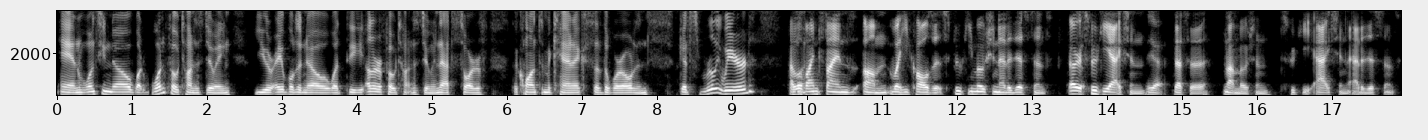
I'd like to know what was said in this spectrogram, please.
And once you know what one photon is doing, you're able to know what the other photon is doing. That's sort of the quantum mechanics of the world, and gets really weird. I love Einstein's um what he calls it spooky motion at a distance or spooky action. Yeah. that's a not motion, spooky action at a distance.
